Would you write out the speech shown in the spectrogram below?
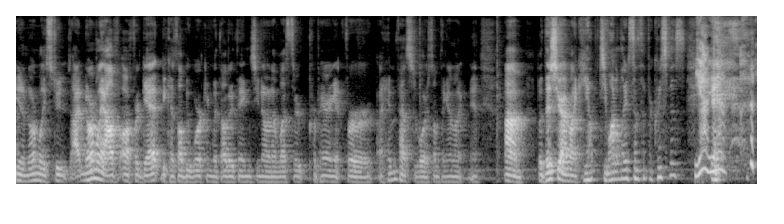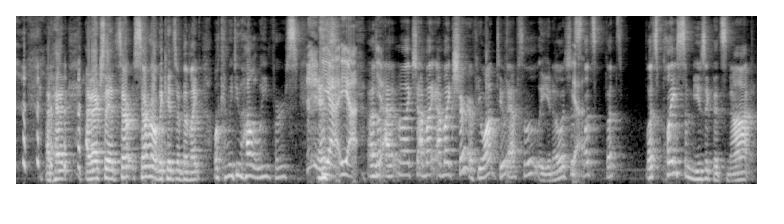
you know normally students. I, normally I'll, I'll forget because I'll be working with other things. You know, and unless they're preparing it for a hymn festival or something, I'm like, man. Um, but this year I'm like, you know, do you want to learn something for Christmas? Yeah, yeah. I've had I've actually had se- several of the kids have been like, well, can we do Halloween first? And yeah, yeah. I was yeah. Like, I'm like I'm like I'm like sure if you want to, absolutely. You know, let's just Yeah. let's let's let's play some music that's not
